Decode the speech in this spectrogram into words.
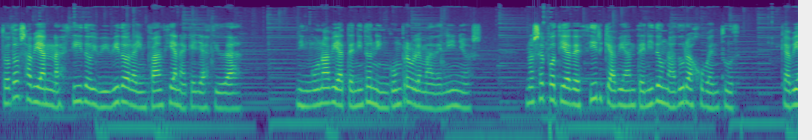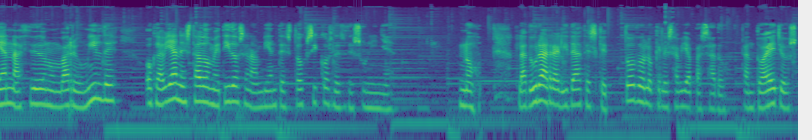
Todos habían nacido y vivido la infancia en aquella ciudad. Ninguno había tenido ningún problema de niños. No se podía decir que habían tenido una dura juventud, que habían nacido en un barrio humilde o que habían estado metidos en ambientes tóxicos desde su niñez. No, la dura realidad es que todo lo que les había pasado, tanto a ellos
